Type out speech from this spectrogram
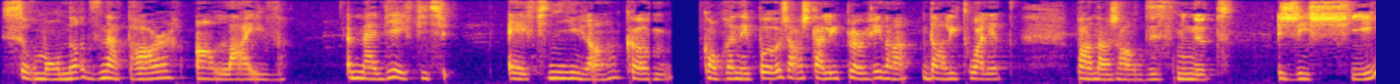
sur mon ordinateur en live. Ma vie est, est finie, genre, comme, comprenez pas, genre, j'étais allée pleurer dans, dans les toilettes pendant genre 10 minutes. J'ai chié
